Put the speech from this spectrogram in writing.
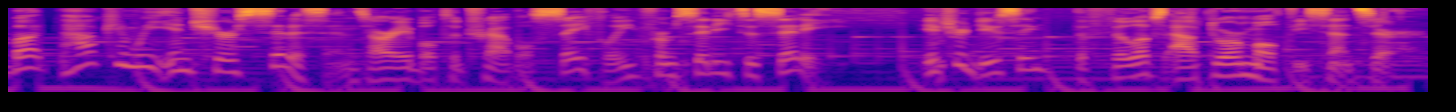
But how can we ensure citizens are able to travel safely from city to city? Introducing the Philips Outdoor Multi-Sensor,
